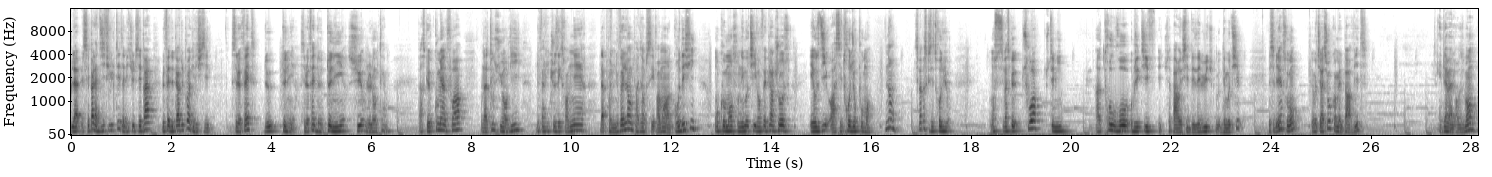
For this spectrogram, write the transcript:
la, c'est pas la difficulté de l'habitude, c'est pas le fait de perdre du poids qui est difficile. C'est le fait de tenir. C'est le fait de tenir sur le long terme. Parce que combien de fois on a tous eu envie de faire quelque chose d'extraordinaire, d'apprendre une nouvelle langue par exemple, c'est vraiment un gros défi. On commence, on est on fait plein de choses et on se dit, oh, c'est trop dur pour moi. Non, c'est pas parce que c'est trop dur. C'est parce que soit tu t'es mis un trop gros objectif et tu n'as pas réussi dès le début tu te démotives, mais c'est bien souvent, la motivation, comme elle part vite, et eh bien malheureusement,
